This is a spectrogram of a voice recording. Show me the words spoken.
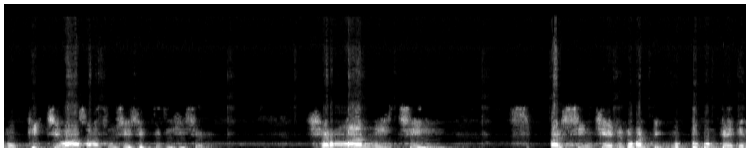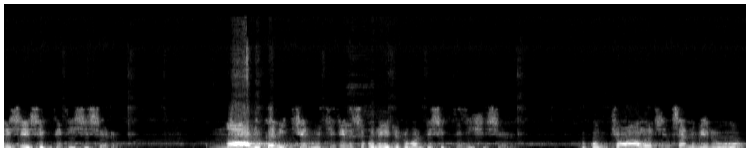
ముక్కిచ్చి వాసన చూసే శక్తి తీసేశాడు. చర్మాన్ని ఇచ్చి స్పర్శించేటటువంటి ముట్టుకుంటే తెలిసే శక్తి తీసేశాడు. నాలుకనిచ్చి రుచి తెలుసుకునేటటువంటి శక్తి తీసేశాడు. కొంచెం ఆలోచించండి మీరు.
